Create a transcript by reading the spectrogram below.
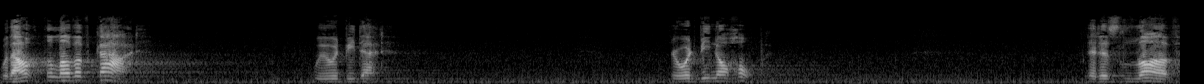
Without the love of God, we would be dead. There would be no hope. It is love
